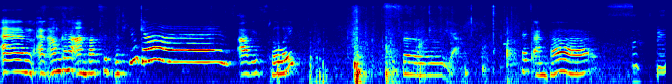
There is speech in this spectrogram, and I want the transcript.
um, and I'm gonna unbox it with you guys, obviously. So yeah. Let's unbox. Spit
